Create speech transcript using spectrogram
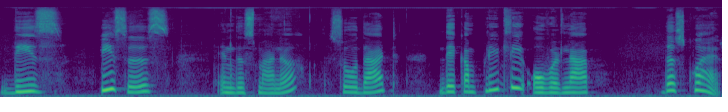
these pieces in this manner, so that they completely overlap the square.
